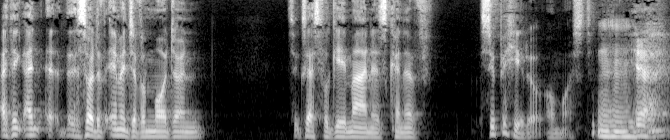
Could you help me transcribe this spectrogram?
I think and uh, the sort of image of a modern, successful gay man is kind of superhero almost. Yeah.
